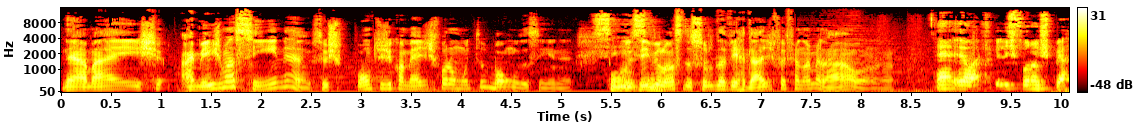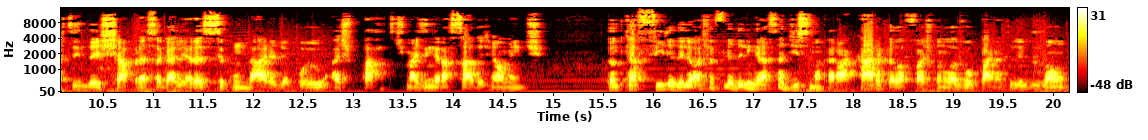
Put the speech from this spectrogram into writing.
Né, mas, aí mesmo assim, né, seus pontos de comédia foram muito bons, assim, né? Sim, Inclusive sim. o lance do Suro da Verdade foi fenomenal. né? É, eu acho que eles foram espertos em deixar pra essa galera secundária de apoio as partes mais engraçadas, realmente. Tanto que a filha dele, eu acho a filha dele engraçadíssima, cara. A cara que ela faz quando ela vê o pai na televisão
